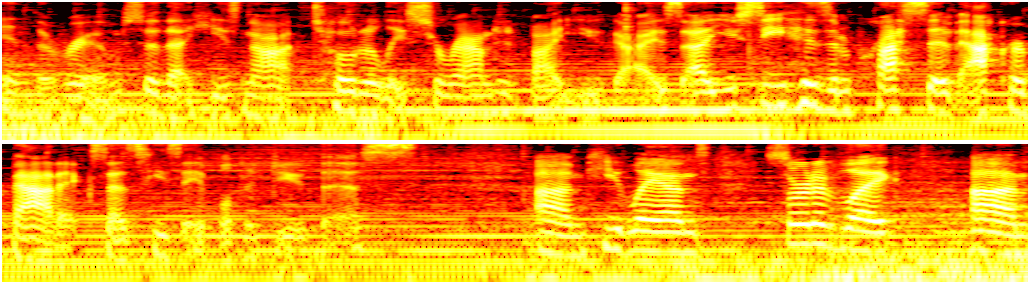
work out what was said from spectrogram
in the room so that he's not totally surrounded by you guys. Uh, you see his impressive acrobatics as he's able to do this. Um, he lands sort of like um,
